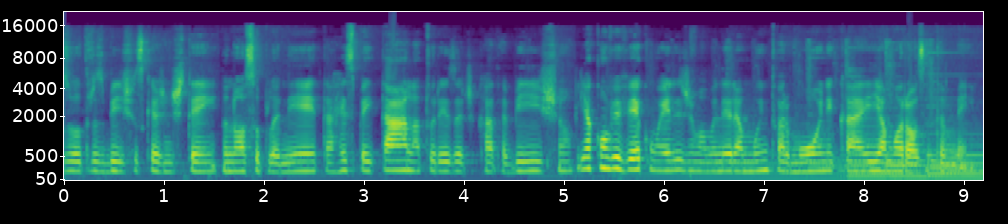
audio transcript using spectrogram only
os outros bichos que a gente tem no nosso planeta, a respeitar a natureza de cada bicho e a conviver com eles de uma maneira muito harmônica e amorosa também.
